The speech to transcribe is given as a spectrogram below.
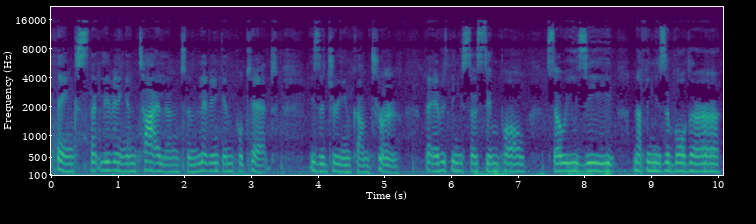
thinks that living in Thailand and living in Phuket is a dream come true. That everything is so simple, so easy, nothing is a bother.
